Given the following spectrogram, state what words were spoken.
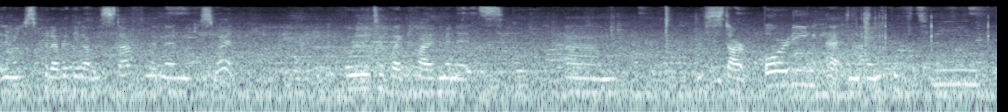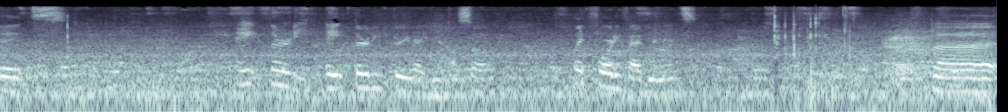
and we just put everything on the stuff, and then we just went. It only took like five minutes. Um, we start boarding at 9:15. It's 8.30. 8:33 right now, so like 45 minutes but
